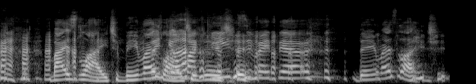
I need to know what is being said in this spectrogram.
mais light, bem mais vai light, ter uma gente. kids e vai ter... Bem mais light.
